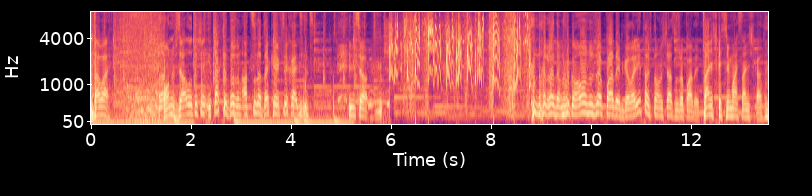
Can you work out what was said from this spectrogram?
Давай. Он взял уточнение. И так ты должен отсюда до КФС ходить. И все. Народом, ну он уже падает. Говорит то, что он сейчас уже падает. Санечка, снимай, Санечка.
